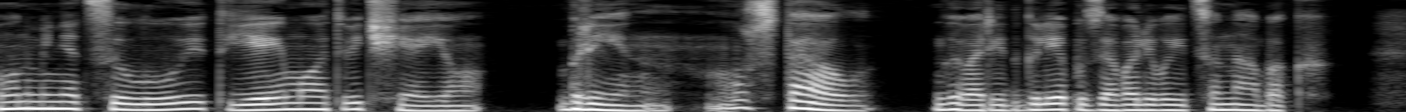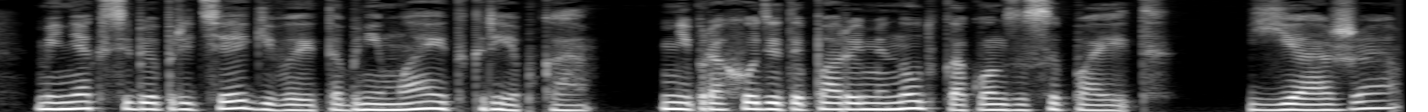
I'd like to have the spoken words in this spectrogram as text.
Он меня целует, я ему отвечаю. «Блин, устал», — говорит Глеб и заваливается на бок. Меня к себе притягивает, обнимает крепко. Не проходит и пары минут, как он засыпает. Я же...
